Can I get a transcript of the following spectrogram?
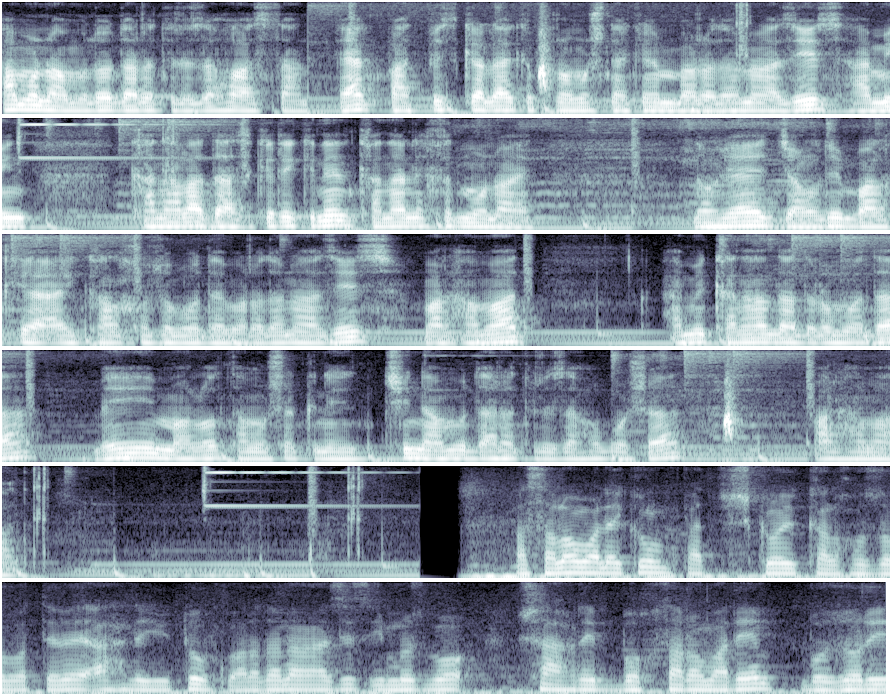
ҳамон намудҳо дар тирезаҳо ҳастанд. Як подписка лайка фуромӯш накунед бародарони азиз. Ҳамин канала дастгирӣ кунед канали хидмонай ноҳияи ҷалолдин балхи ай калхозобода бародарони азиз. Марҳамат. Ҳамин канал дар омада бемалол тамошо кунед. Чӣ намуд дар тирезаҳо бошад? Марҳамат. Ассалому алайкум подписчикои калхозобод тв аҳли ютуб бародарони азиз имрӯз мо шаҳри бохтар омадем бозори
